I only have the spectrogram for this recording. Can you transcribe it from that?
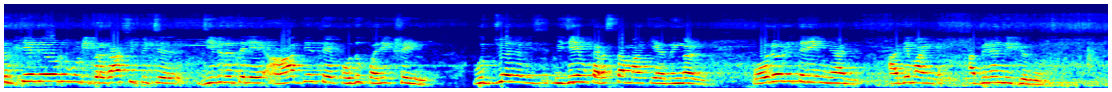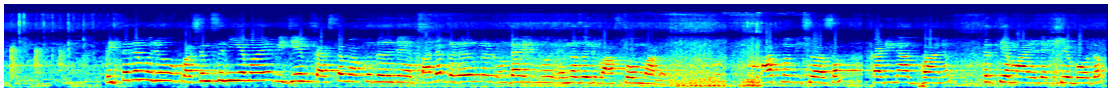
കൃത്യതയോടുകൂടി പ്രകാശിപ്പിച്ച് ജീവിതത്തിലെ ആദ്യത്തെ പൊതുപരീക്ഷയിൽ ഉജ്ജ്വല വിജയം കരസ്ഥമാക്കിയ നിങ്ങൾ ഓരോരുത്തരെയും ഞാൻ ആദ്യമായി അഭിനന്ദിക്കുന്നു. ഇത്തരമൊരു പ്രശംസനീയമായ വിജയം കരസ്ഥമാക്കുന്നതിന് പല ഘടകങ്ങൾ ഉണ്ടായിരുന്നു എന്നതൊരു വാസ്തവമാണ്. ആത്മവിശ്വാസം കഠിനാധ്വാനം കൃത്യമായ ലക്ഷ്യബോധം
